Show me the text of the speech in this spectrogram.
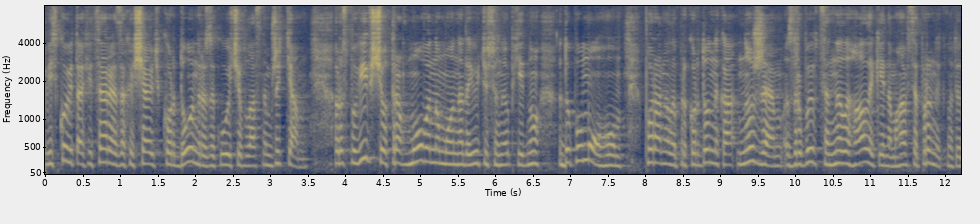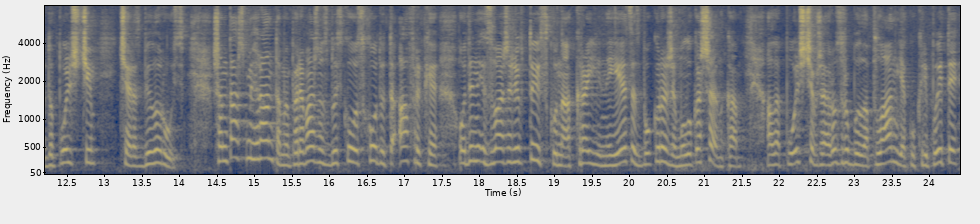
військові та офіцери захищають кордон, ризикуючи власним життям. Розповів, що травмованому надають усю необхідну допомогу. Поранили прикордонника ножем. Зробив це нелегал, який намагався проникнути до Польщі через Білорусь. Шантаж мігрантами, переважно з близького сходу та Африки, один із важелів тиску на країни ЄС з боку режиму Лукашенка. Але Польща вже розробила план, як укріпити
